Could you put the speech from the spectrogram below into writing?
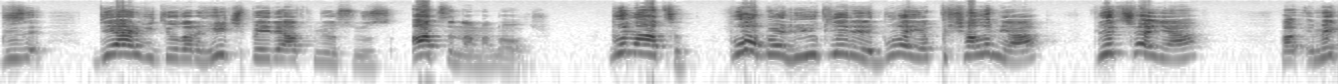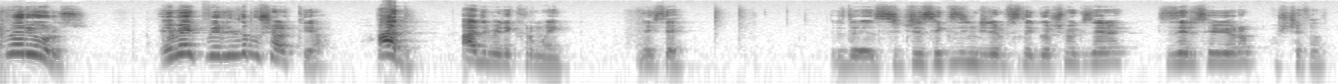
Güzel. Diğer videolara hiç beğeni atmıyorsunuz. Atın ama ne olur. Bunu atın. Buna böyle yüklenelim. Buna yapışalım ya. Lütfen ya. Bak emek veriyoruz. Emek verildi bu şarkıya. Hadi. Hadi beni kırmayın. Neyse. Sıçı 8 incelemesinde görüşmek üzere. Sizleri seviyorum. Hoşçakalın.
